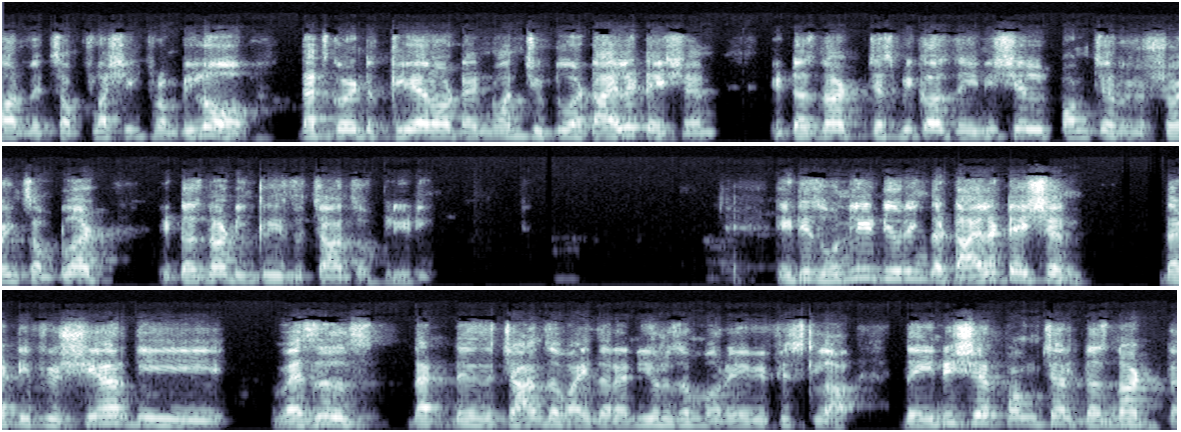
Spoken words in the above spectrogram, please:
or with some flushing from below, that's going to clear out. And once you do a dilatation, it does not, just because the initial puncture is showing some blood, it does not increase the chance of bleeding. It is only during the dilatation that if you shear the vessels, that there is a chance of either aneurysm or AV fistula. The initial puncture does not uh,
